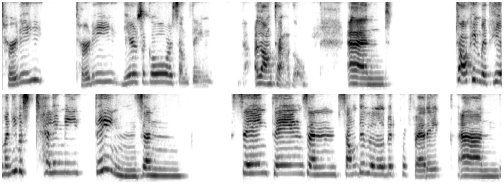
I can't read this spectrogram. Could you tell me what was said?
30, 30 years ago or something, a long time ago. And talking with him, and he was telling me things and saying things and sounded a little bit prophetic and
